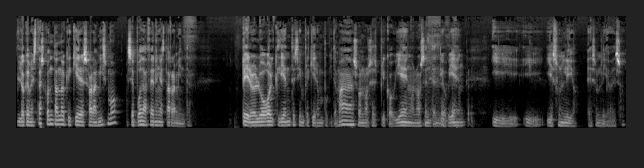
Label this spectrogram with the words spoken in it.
lo que me estás contando que quieres ahora mismo se puede hacer en esta herramienta. Pero luego el cliente siempre quiere un poquito más, o no se explicó bien, o no se entendió bien, y, y es un lío, es un lío eso.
